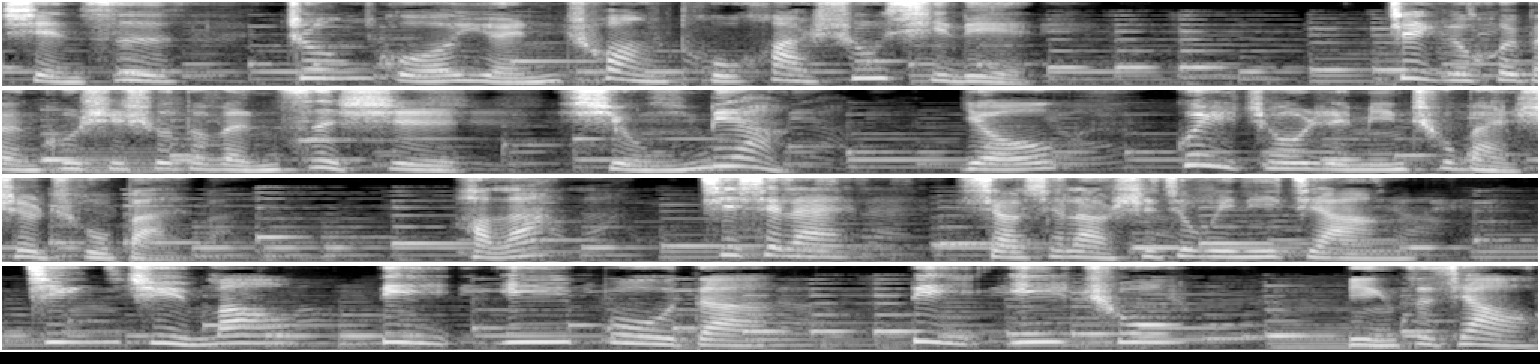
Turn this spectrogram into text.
选自中国原创图画书系列。这个绘本故事书的文字是熊亮，由。贵州人民出版社出版。好啦，接下来小雪老师就为你讲《京剧猫》第一部的第一出，名字叫《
